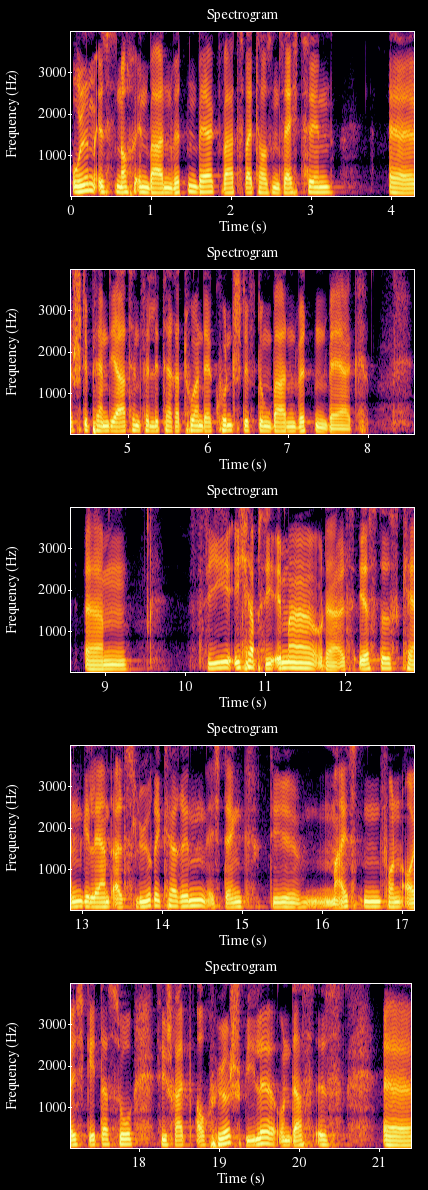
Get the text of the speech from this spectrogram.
Ulm ist noch in Baden-Württemberg, war 2016 äh, Stipendiatin für Literatur an der Kunststiftung Baden-Württemberg. Ähm, sie, ich habe sie immer oder als erstes kennengelernt als Lyrikerin. Ich denke, die meisten von euch geht das so. Sie schreibt auch Hörspiele und das ist äh,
